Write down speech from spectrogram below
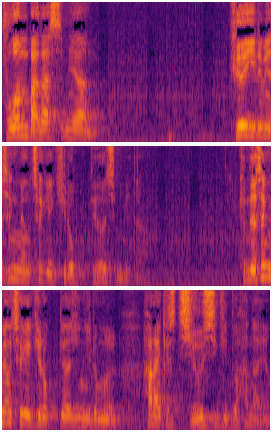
구원받았으면 그 이름이 생명책에 기록되어집니다. 근데 생명책에 기록되어진 이름을 하나님께서 지우시기도 하나요?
